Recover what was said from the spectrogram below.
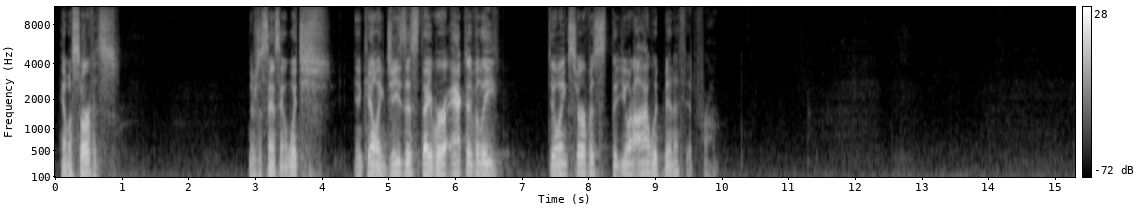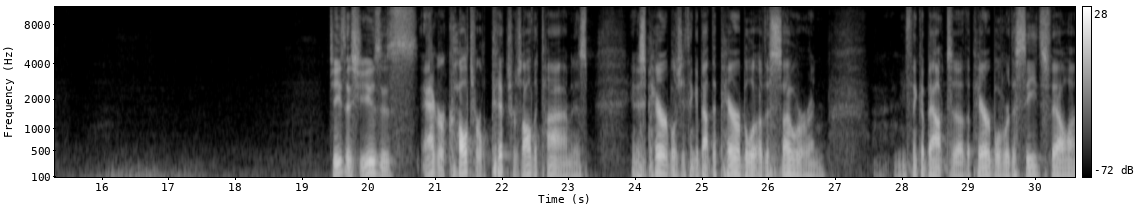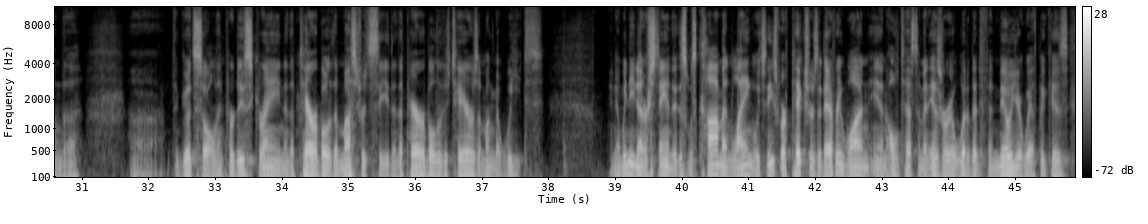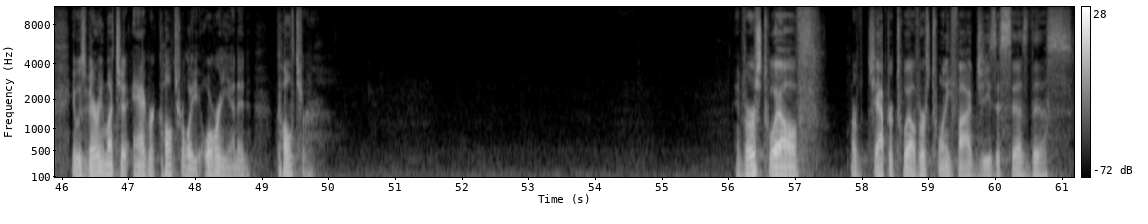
him a service. There's a sense in which, in killing Jesus, they were actively doing service that you and I would benefit from. Jesus uses agricultural pictures all the time in his in his parables. You think about the parable of the sower, and you think about uh, the parable where the seeds fell on the, uh, the good soil and produced grain, and the parable of the mustard seed, and the parable of the tares among the wheat. You know, we need to understand that this was common language. These were pictures that everyone in Old Testament Israel would have been familiar with because it was very much an agriculturally oriented culture. In verse 12, or chapter 12, verse 25, Jesus says this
